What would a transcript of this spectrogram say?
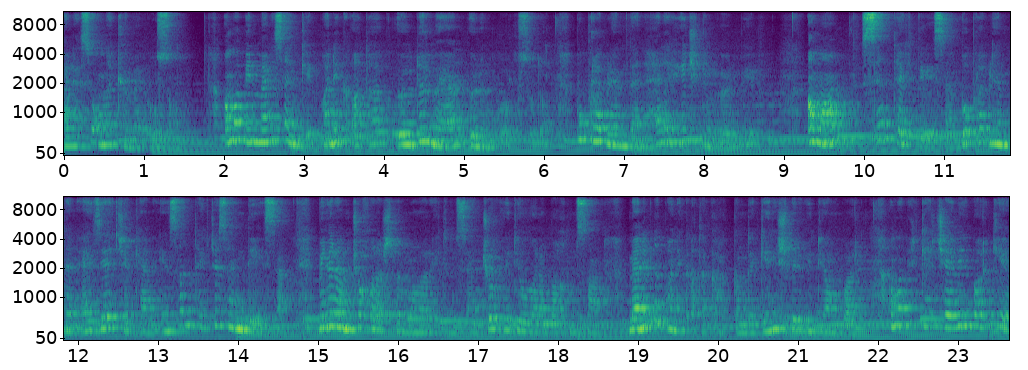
ailəsi ona kömək olsun. Amma bilməlisən ki, panik atak öldürməyən ölüm qorxusudur. Bu problemdən hələ heç kim ölməyib. Amma sən tək deyilsən. Bu problemdən əziyyət çəkən insan təkcə sən deyilsən. Bilirəm çox araşdırmalar etmisən, çox videolara baxmısan. Mənim də panik atak haqqında geniş bir videom var. Amma bir gerçəklik var ki,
